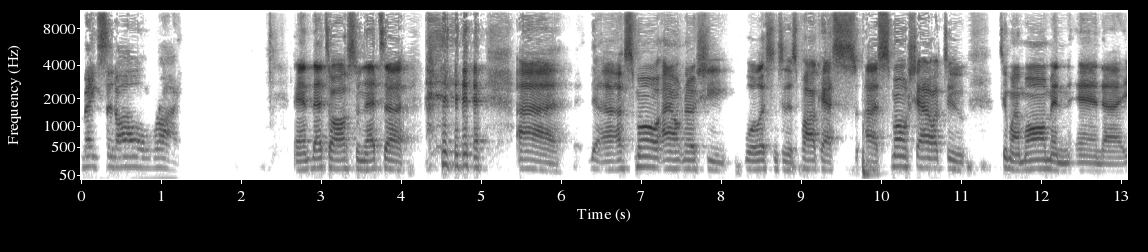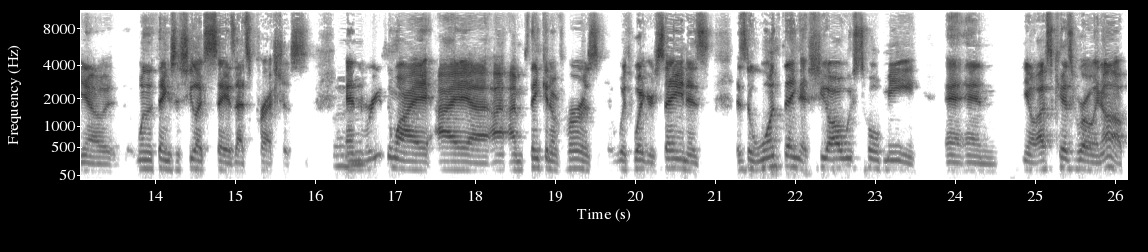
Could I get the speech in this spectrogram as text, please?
makes it all right and that's awesome. That's uh, uh, a small. I don't know if she will listen to this podcast. A small shout out to to my mom, and and uh, you know one of the things that she likes to say is that's precious. Mm-hmm. And the reason why I, uh, I I'm thinking of her is with what you're saying is is the one thing that she always told me and, and you know us kids growing up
